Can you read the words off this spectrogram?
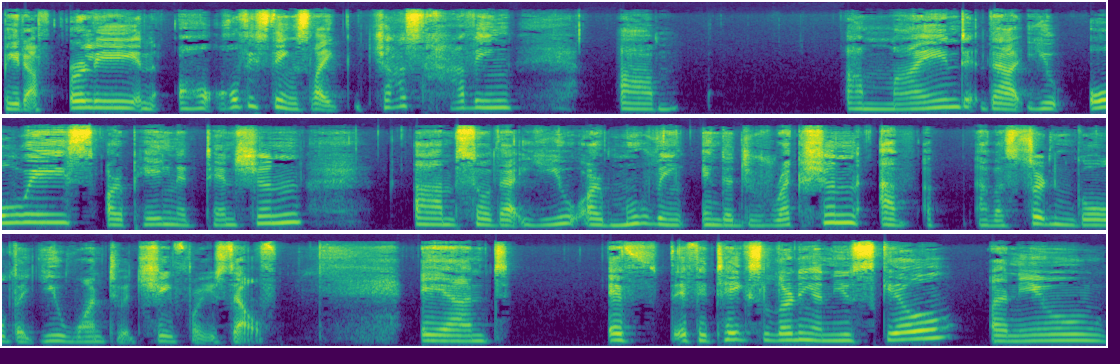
paid off early, and all all these things. Like, just having um, a mind that you always are paying attention um, so that you are moving in the direction of a, of a certain goal that you want to achieve for yourself. And if if it takes learning a new skill, a new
